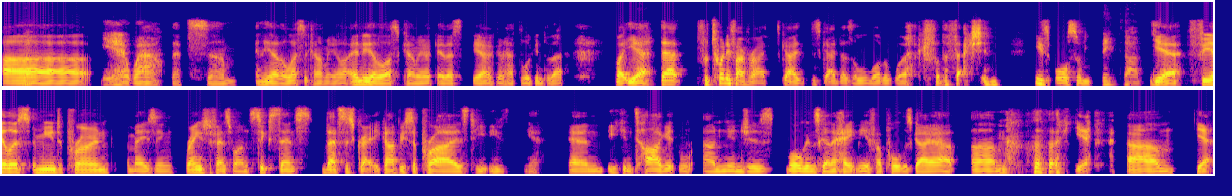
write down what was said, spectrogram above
Uh, yeah, wow, that's um any other lesser kami or any other lesser kami. Okay, that's yeah, I'm gonna have to look into that. But yeah, that for 25 rights, this guy this guy does a lot of work for the faction. He's awesome. Big time. Yeah, fearless, immune to prone, amazing. Range defense one, sixth sense. That's just great. You can't be surprised. He, he's yeah, and he can target our ninjas. Morgan's gonna hate me if I pull this guy out. Um, yeah, um, yeah,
